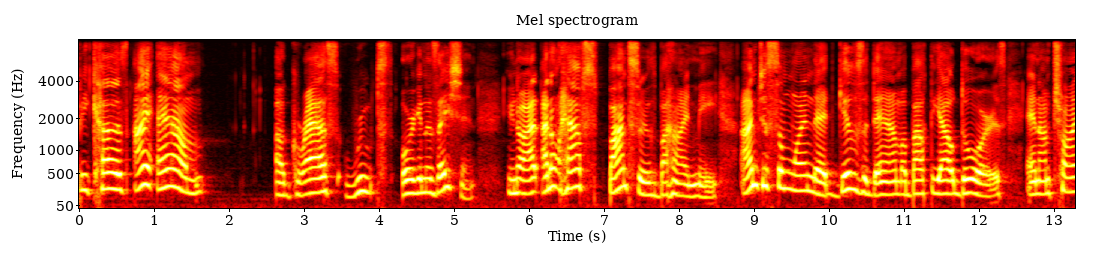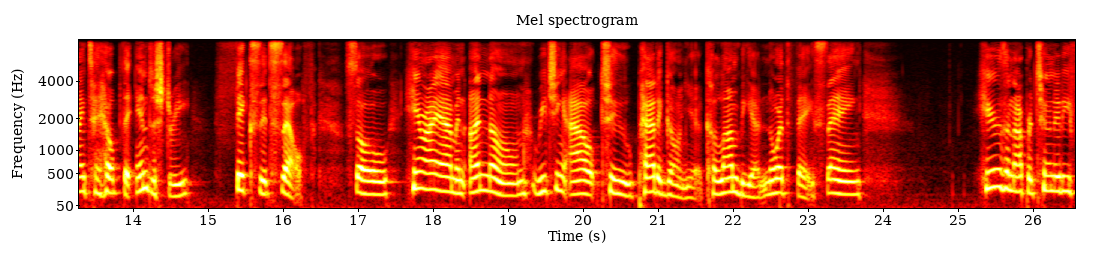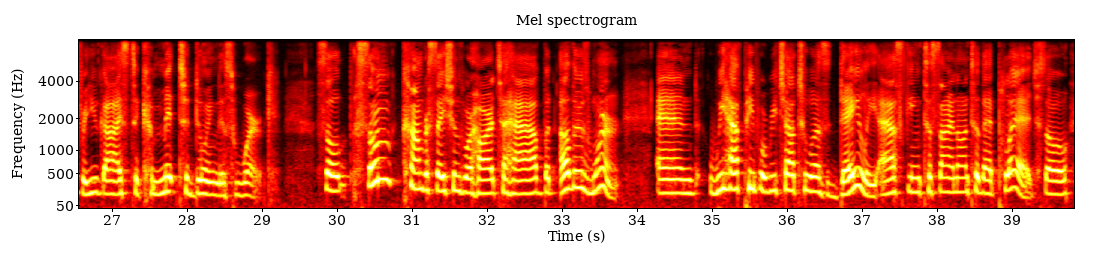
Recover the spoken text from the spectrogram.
because I am a grassroots organization. You know, I, I don't have sponsors behind me. I'm just someone that gives a damn about the outdoors, and I'm trying to help the industry fix itself. So here I am, an unknown, reaching out to Patagonia, Columbia, North Face, saying, here's an opportunity for you guys to commit to doing this work. So some conversations were hard to have, but others weren't. And we have people reach out to us daily asking to sign on to that pledge. So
